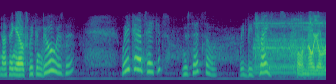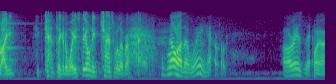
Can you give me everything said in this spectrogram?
Nothing else we can do, is there? We can't take it. You said so. We'd be traced. Oh, no, you're right. He, he can't take it away. It's the only chance we'll ever have. There's no other way, Harold. Or is there? Why, I...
